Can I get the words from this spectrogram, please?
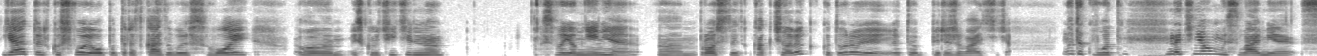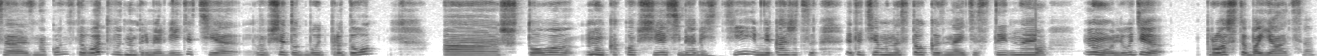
Я только свой опыт рассказываю, свой, исключительно свое мнение, просто как человек, который это переживает сейчас. Ну так вот, начнем мы с вами с знакомства. Вот вы, например, видите, вообще тут будет про то, а, что, ну, как вообще себя вести. И мне кажется, эта тема настолько, знаете, стыдная, ну, люди просто боятся.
